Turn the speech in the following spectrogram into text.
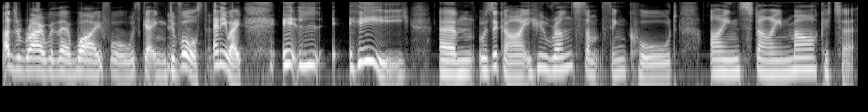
had a row with their wife or was getting divorced. Anyway, it he um, was a guy who runs something called Einstein Marketer.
